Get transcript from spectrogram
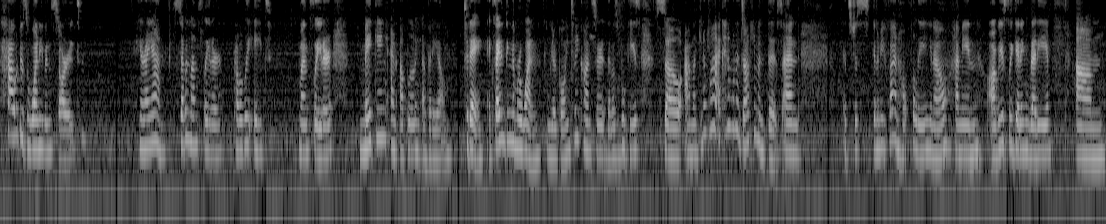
how does one even start? Here I am, seven months later, probably eight months later, making and uploading a video. Today, exciting thing number one, we are going to a concert de los Bukis. So I'm like, you know what? I kind of want to document this and it's just gonna be fun, hopefully, you know? I mean, obviously getting ready, um,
